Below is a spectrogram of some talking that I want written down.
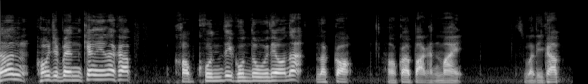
นั่นคงจะเป็นแค่นี้นะครับ ขอบคุณที่คุณดูวิดีโอนะ แล้วก็ เราก็ปากันใหม่ สวัสดีครับ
